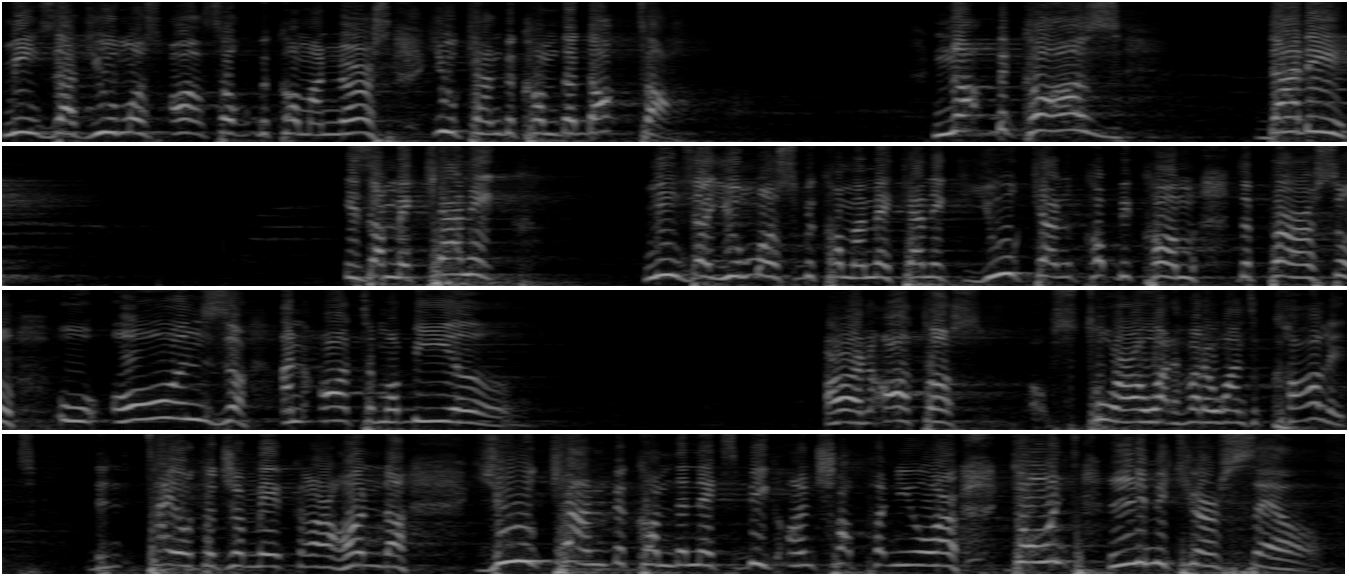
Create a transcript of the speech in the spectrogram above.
means that you must also become a nurse. You can become the doctor. Not because daddy is a mechanic means that you must become a mechanic. You can co- become the person who owns an automobile or an auto store or whatever they want to call it. The Toyota Jamaica or Honda. You can become the next big entrepreneur. Don't limit yourself.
